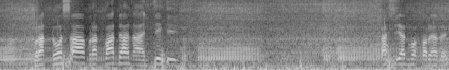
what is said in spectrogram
berat dosa berat badan anjing kasihan motornya deh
